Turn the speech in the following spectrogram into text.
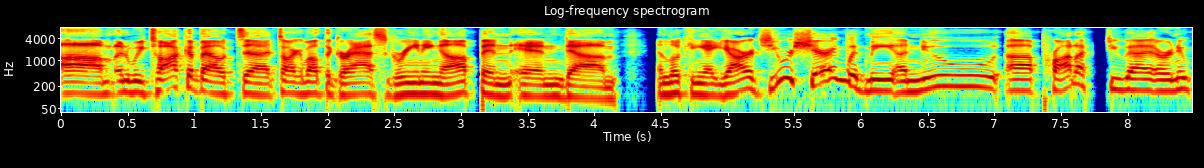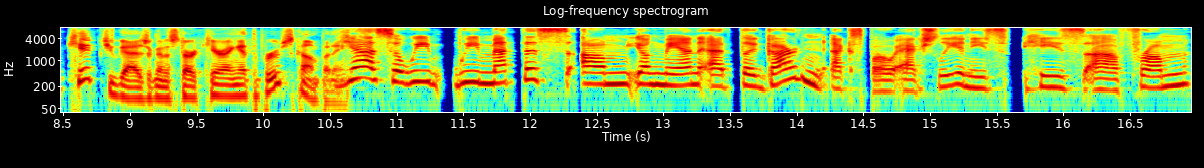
Um, and we talk about uh, talk about the grass greening up and and um, and looking at yards. You were sharing with me a new uh, product you guys or a new kit you guys are going to start carrying at the Bruce Company. Yeah, so we we met this um, young man at the Garden Expo actually, and he's he's uh, from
